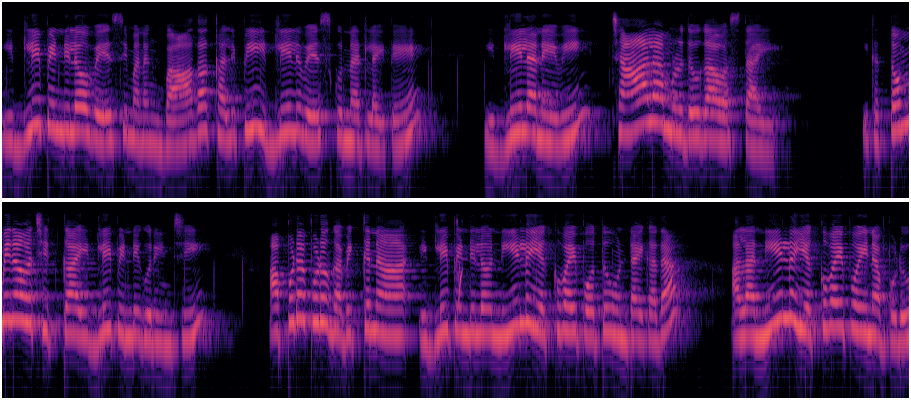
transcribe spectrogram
ఇడ్లీ పిండిలో వేసి మనం బాగా కలిపి ఇడ్లీలు వేసుకున్నట్లయితే ఇడ్లీలు అనేవి చాలా మృదువుగా వస్తాయి. ఇక తొమ్మిదవ చిట్కా ఇడ్లీ పిండి గురించి. అప్పుడప్పుడు గబిక్కన ఇడ్లీ పిండిలో నీళ్ళు ఎక్కువైపోతూ ఉంటాయి కదా? అలా నీళ్ళు ఎక్కువైపోయినప్పుడు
